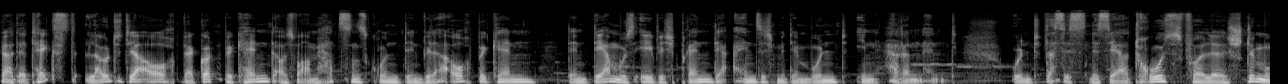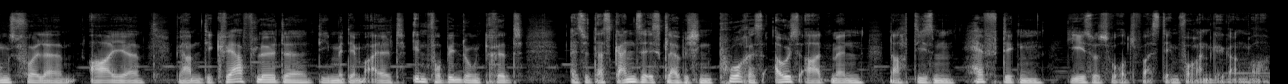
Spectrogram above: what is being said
Ja, der Text lautet ja auch, wer Gott bekennt aus wahrem Herzensgrund, den will er auch bekennen, denn der muss ewig brennen, der einzig mit dem Mund ihn Herren nennt. Und das ist eine sehr trostvolle, stimmungsvolle Arie. Wir haben die Querflöte, die mit dem Alt in Verbindung tritt. Also das Ganze ist, glaube ich, ein pures Ausatmen nach diesem heftigen Jesuswort, was dem vorangegangen war.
